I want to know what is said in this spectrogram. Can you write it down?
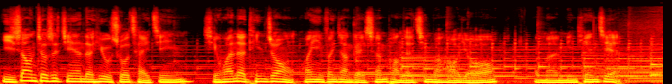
以上就是今天的 Hugh 说财经，喜欢的听众欢迎分享给身旁的亲朋好友哦。我们明天见。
